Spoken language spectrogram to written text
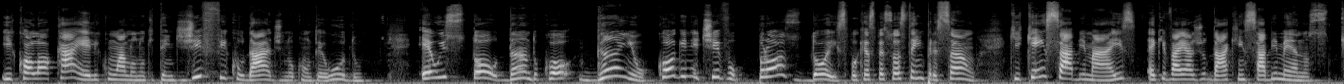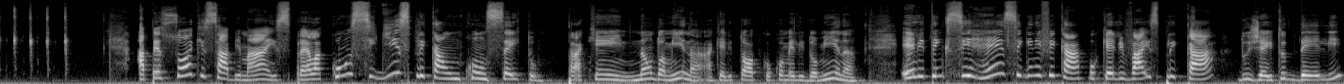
e colocar ele com um aluno que tem dificuldade no conteúdo, eu estou dando co ganho cognitivo pros dois, porque as pessoas têm a impressão que quem sabe mais é que vai ajudar quem sabe menos. A pessoa que sabe mais, para ela conseguir explicar um conceito para quem não domina aquele tópico como ele domina, ele tem que se ressignificar, porque ele vai explicar do jeito dele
